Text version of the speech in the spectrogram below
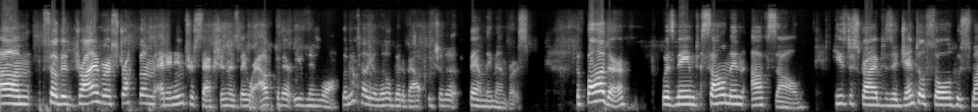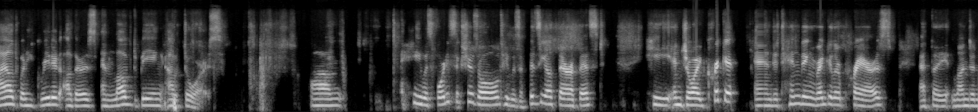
Um, so the driver struck them at an intersection as they were out for their evening walk. Let me tell you a little bit about each of the family members. The father was named Salman Afzal. He's described as a gentle soul who smiled when he greeted others and loved being outdoors. Um, he was 46 years old. He was a physiotherapist. He enjoyed cricket and attending regular prayers at the London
